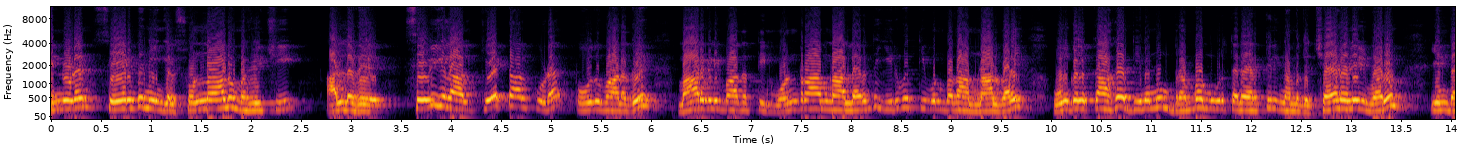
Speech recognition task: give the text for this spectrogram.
என்னுடன் சேர்ந்து நீங்கள் சொன்னாலும் மகிழ்ச்சி. அல்லது செவிகளால் கேட்டால் கூட போதுமானது. மார்கழி மாதத்தின் ஒன்றாம் நாள்ல இருந்து இருபத்தி ஒன்பதாம் நாள் வரை உங்களுக்காக தினமும் பிரம்ம முகூர்த்த நேரத்தில் நமது சேனலில் வரும் இந்த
